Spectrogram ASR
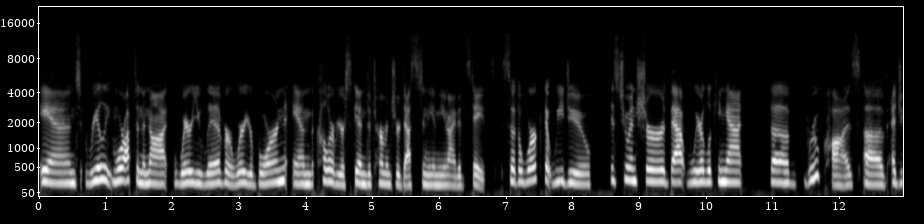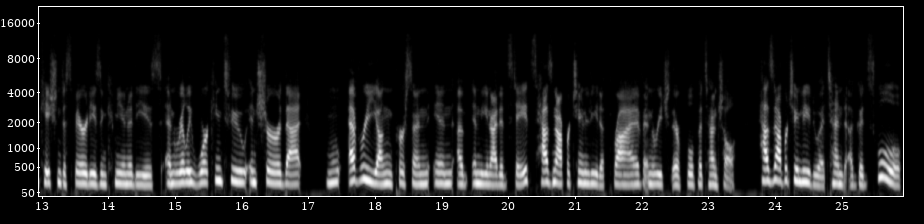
And really, more often than not, where you live or where you're born and the color of your skin determines your destiny in the United States. So, the work that we do is to ensure that we're looking at the root cause of education disparities in communities and really working to ensure that every young person in uh, in the United States has an opportunity to thrive and reach their full potential, has an opportunity to attend a good school,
